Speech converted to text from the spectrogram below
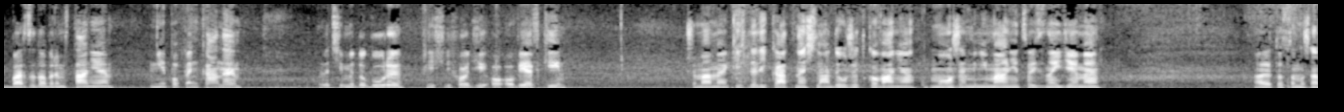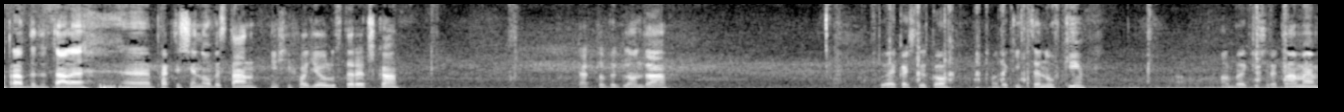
w bardzo dobrym stanie, nie popękane. Lecimy do góry, jeśli chodzi o owiewki. Czy mamy jakieś delikatne ślady użytkowania? Może minimalnie coś znajdziemy. Ale to są już naprawdę detale. E, praktycznie nowy stan, jeśli chodzi o lustereczka. Tak to wygląda. Tu jakaś tylko od jakiejś cenówki. Albo jakieś reklamy.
